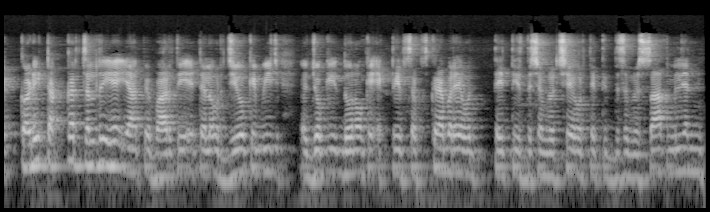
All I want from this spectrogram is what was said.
एक कड़ी टक्कर चल रही है। यहाँ पे भारतीय एयरटेल और जियो के बीच, जो कि दोनों के एक्टिव सब्सक्राइबर है, वो तैतीस दशमलव छः और तैतीस दशमलव सात मिलियन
